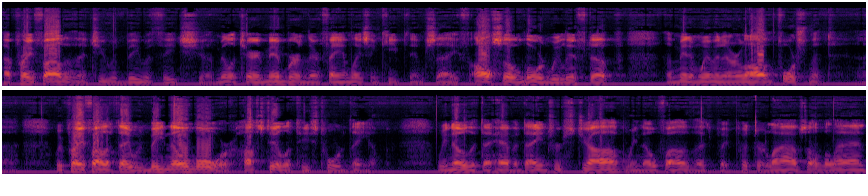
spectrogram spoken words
I pray, Father, that you would be with each uh, military member and their families and keep them safe. Also, Lord, we lift up the men and women in our law enforcement. We pray, Father, that there would be no more hostilities toward them. We know that they have a dangerous job. We know, Father, that they put their lives on the line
